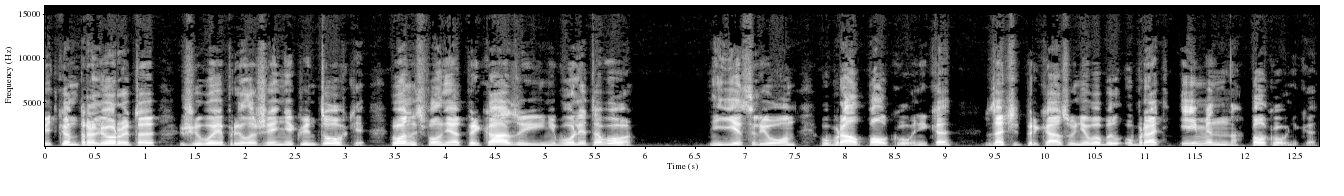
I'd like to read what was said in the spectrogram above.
Ведь контролер — это живое приложение к винтовке. Он исполняет приказы и не более того. И если он убрал полковника, значит, приказ у него был убрать именно полковника.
